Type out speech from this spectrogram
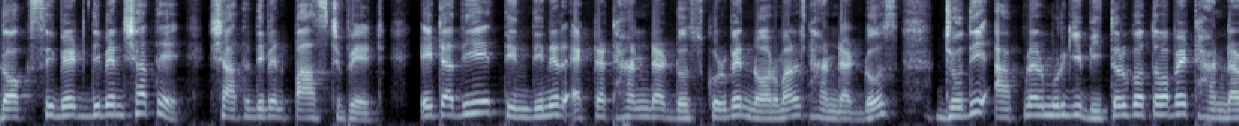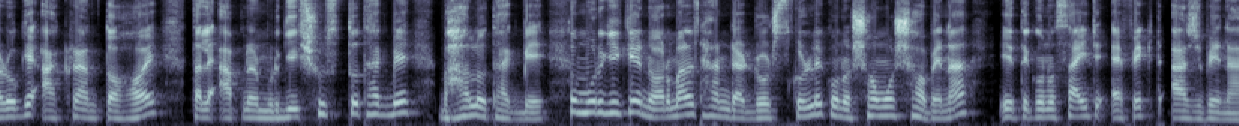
ডক্সি বেড দিবেন সাথে সাথে দিবেন পাস্ট বেড এটা দিয়ে তিন দিনের একটা ঠান্ডার ডোজ করবেন নর্মাল ঠান্ডার ডোজ যদি আপনার মুরগি বিতর্গতভাবে ঠান্ডা রোগে আক্রান্ত হয়, তাহলে আপনার মুরগি সুস্থ থাকবে, ভালো থাকবে। তো মুরগিকে নর্মাল ঠান্ডার ডোজ করলে কোনো সমস্যা হবে না, এতে কোনো সাইড এফেক্ট আসবে না।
